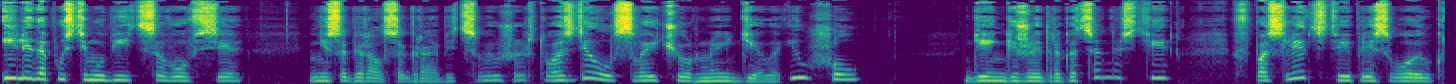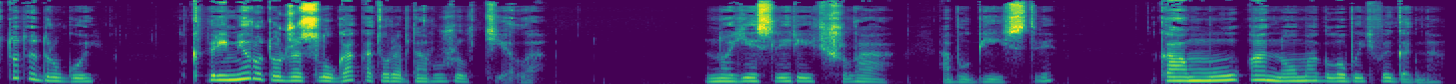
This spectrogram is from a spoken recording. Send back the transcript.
Или, допустим, убийца вовсе не собирался грабить свою жертву, а сделал свое черное дело и ушел. Деньги же и драгоценности впоследствии присвоил кто-то другой. К примеру, тот же слуга, который обнаружил тело. Но если речь шла об убийстве, кому оно могло быть выгодно?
